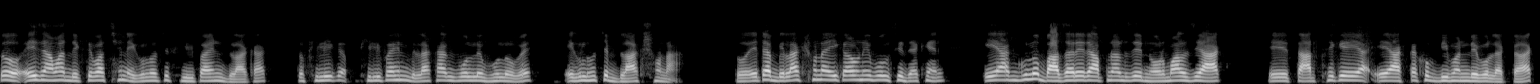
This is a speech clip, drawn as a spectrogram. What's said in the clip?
তো এই যে আমার দেখতে পাচ্ছেন, এগুলো হচ্ছে ফিলিপাইন ব্ল্যাক আক তো ফিলি- ফিলিপাইন ব্ল্যাক আক বললে ভুল হবে, এগুলো হচ্ছে ব্ল্যাক সোনা। তো এটা ব্ল্যাক সোনা এই কারণে বলছি, দেখেন, এই আখগুলো বাজারের আপনার যে নর্মাল যে আখ এ তার থেকে এ- আখটা খুব ডিমান্ডেবল একটা আখ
